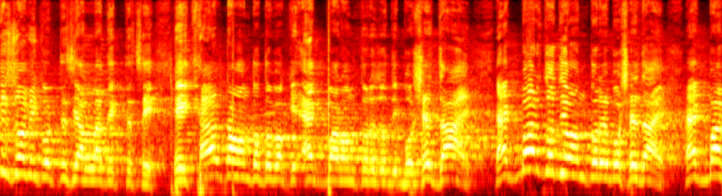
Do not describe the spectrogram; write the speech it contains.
কিছু আমি করতেছি, আল্লাহ দেখতেছে। এই খেয়ালটা অন্তত পক্ষে একবার অন্তরে যদি বসে যায়, একবার যদি অন্তরে বসে যায়, একবার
